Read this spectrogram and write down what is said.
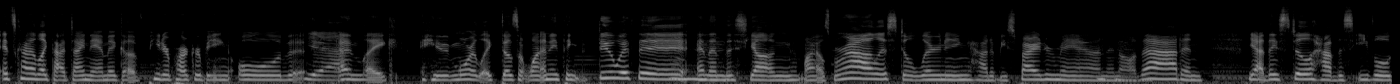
it's kind of like that dynamic of Peter Parker being old Yeah. and like he more like doesn't want anything to do with it and then Mhm. this young miles morales still learning how to be spider-man and all Mhm. that and yeah they still have this evil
